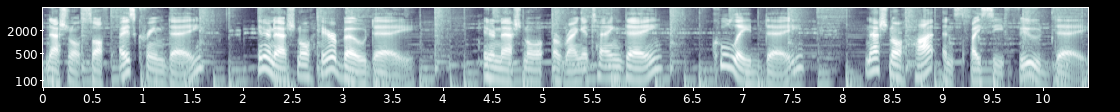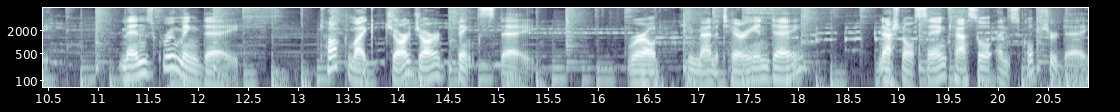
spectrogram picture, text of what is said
National Soft Ice Cream Day, International Hair Bow Day, International Orangutan Day, Kool Aid Day, National Hot and Spicy Food Day, Men's Grooming Day, Talk Like Jar Jar Binks Day, World Humanitarian Day, National Sandcastle and Sculpture Day,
